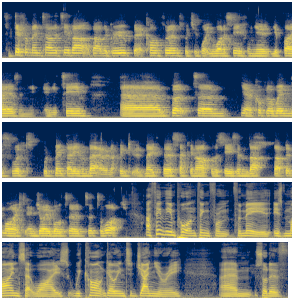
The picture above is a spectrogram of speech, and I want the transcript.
it's a different mentality about about the group, bit of confidence, which is what you want to see from your, your players and your, and your team. Um, but um, a couple of wins would, would make that even better, and I think it would make the second half of the season that, that bit more enjoyable to, to, to watch. I think the important thing from for me is mindset wise, we can't go into January um, sort of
